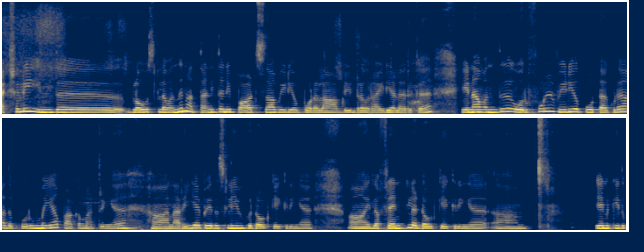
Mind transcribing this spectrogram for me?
ஆக்சுவலி இந்த ப்ளவுஸில் வந்து நான் தனித்தனி பார்ட்ஸாக வீடியோ போடலாம் அப்படின்ற ஒரு ஐடியாவில் இருக்கேன். ஏன்னா வந்து ஒரு ஃபுல் வீடியோ போட்டால் கூட அதை பொறுமையாக பார்க்க மாட்டீங்க. நிறைய பேர் ஸ்லீவுக்கு டவுட் கேட்குறீங்க இல்லை ஃப்ரண்ட்டில் டவுட் கேட்குறீங்க எனக்கு இது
